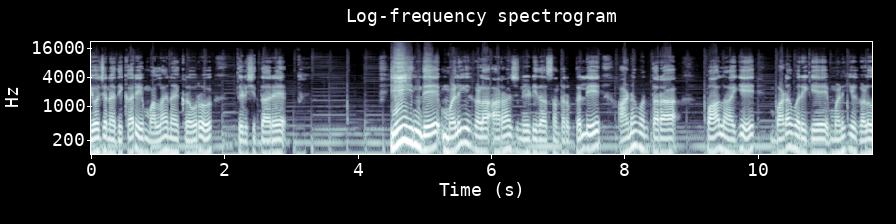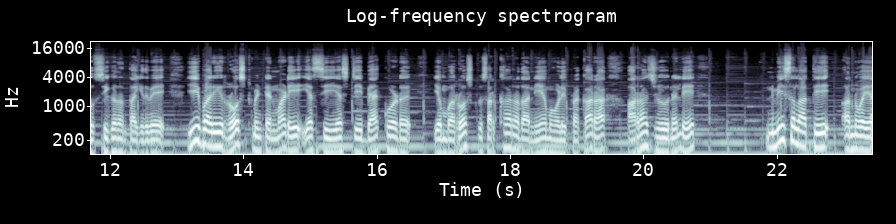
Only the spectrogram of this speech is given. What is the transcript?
ಯೋಜನಾಧಿಕಾರಿ ಮಲ್ಲಾನಾಯ್ಕರವರು ತಿಳಿಸಿದ್ದಾರೆ. ಈ ಹಿಂದೆ ಮಳಿಗೆಗಳ ಹರಾಜು ನೀಡಿದ ಸಂದರ್ಭದಲ್ಲಿ ಹಣವಂತರ ಪಾಲಾಗಿ ಬಡವರಿಗೆ ಮಳಿಗೆಗಳು ಸಿಗದಂತಾಗಿದ್ದಾವೆ ಈ ಬಾರಿ ರೋಸ್ಟ್ ಮೇಂಟೈನ್ ಮಾಡಿ S C S T backward ಎಂಬ ರೋಸ್ಟ್ ಸರ್ಕಾರದ ನಿಯಮಾವಳಿ ಪ್ರಕಾರ ಹರಾಜುನಲ್ಲಿ ಮೀಸಲಾತಿ ಅನ್ವಯ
